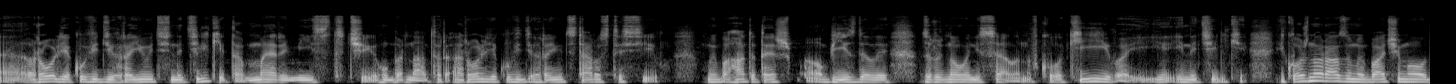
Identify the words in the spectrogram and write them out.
Е, Роль, яку відіграють не тільки там мери міст чи губернатор, а роль, яку відіграють старости сіл. Ми багато теж об'їздили зруйновані села навколо Києва і, і не тільки. І кожного разу ми бачимо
